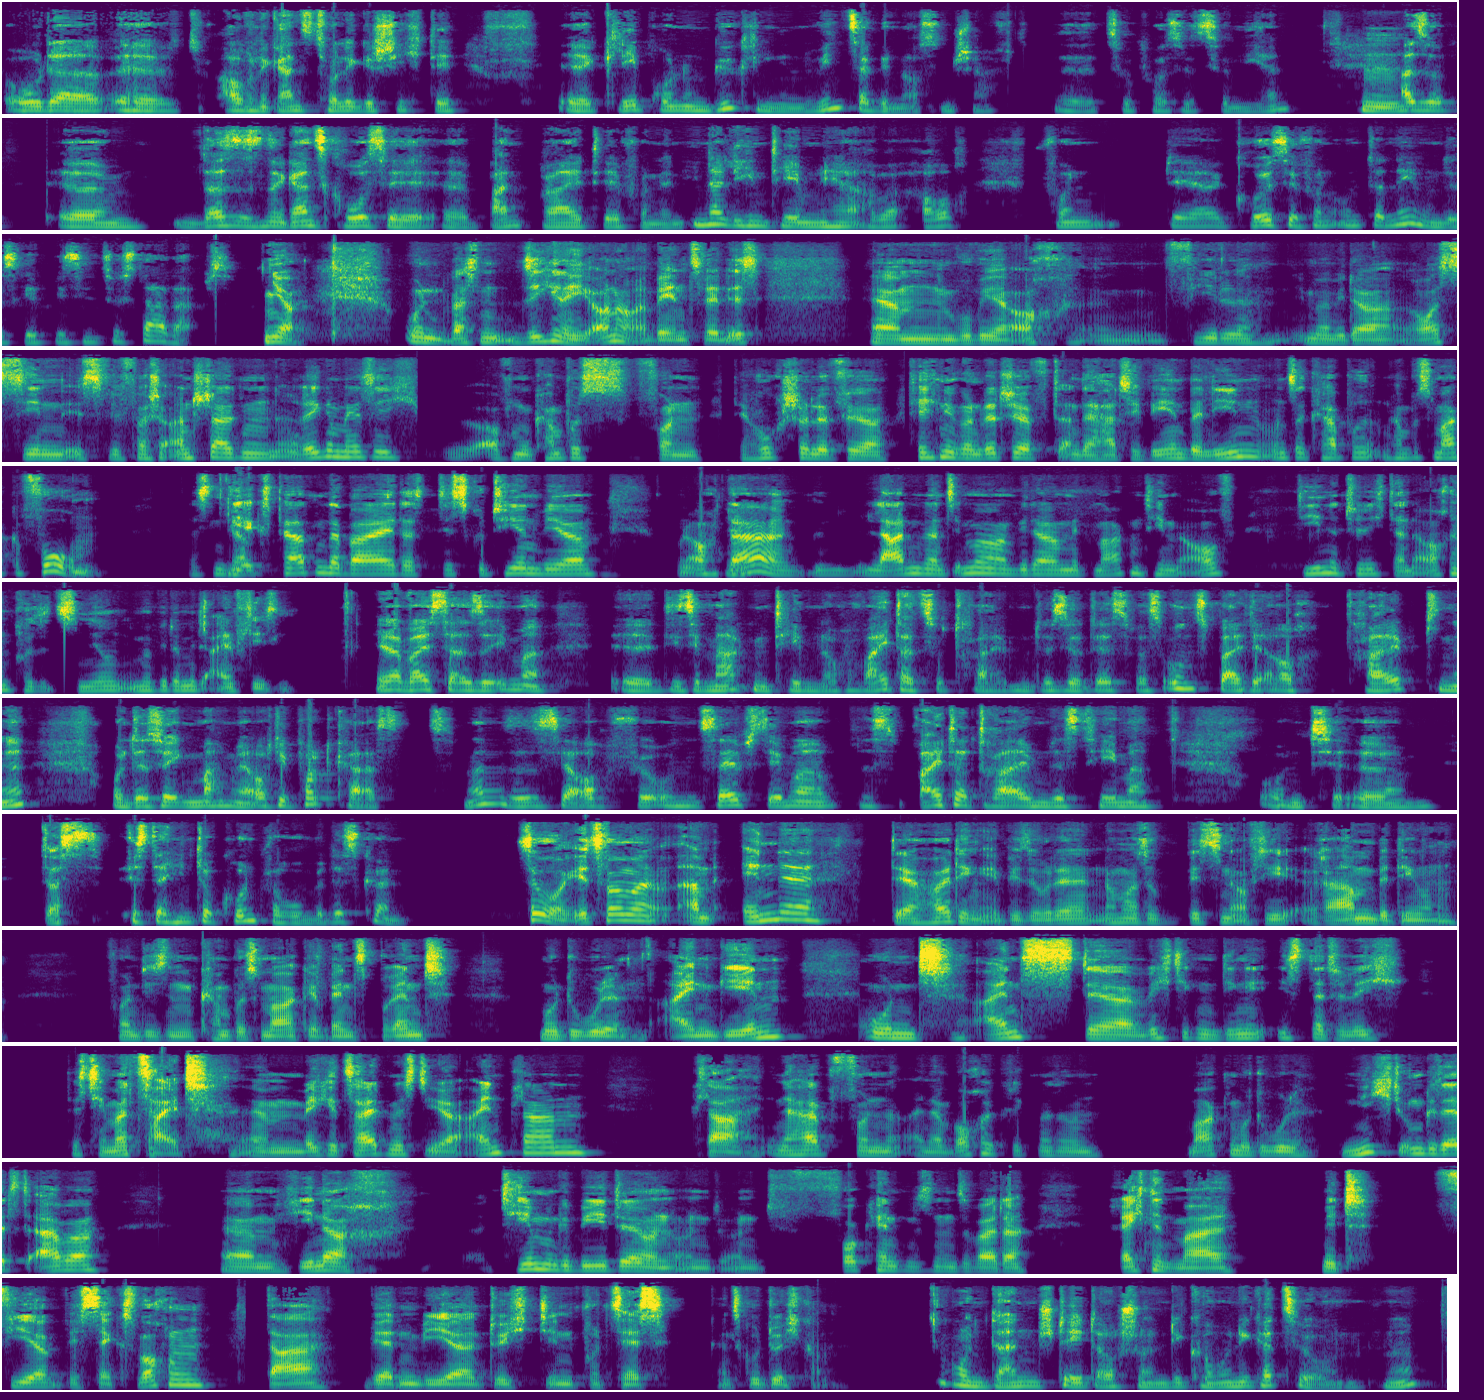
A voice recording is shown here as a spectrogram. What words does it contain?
Oder äh, auch eine ganz tolle Geschichte, äh, Klebron und Güglingen, Winzergenossenschaft äh, zu positionieren. Hm. Also ähm, das ist eine ganz große äh, Bandbreite von den innerlichen Themen her, aber auch von der Größe von Unternehmen. Das geht bis hin zu Startups. Ja, und was sicherlich auch noch erwähnenswert ist, ähm, wo wir auch ähm, viel immer wieder rausziehen, ist, wir veranstalten regelmäßig auf dem Campus von der Hochschule für Technik und Wirtschaft an der HTW in Berlin unsere Campusmarke Forum. Da sind ja. die Experten dabei, das diskutieren wir. Und auch ja. da laden wir uns immer wieder mit Markenthemen auf. die natürlich dann auch in Positionierung immer wieder mit einfließen. Ja, weißt du, also immer äh, diese Markenthemen noch weiterzutreiben. Das ist ja das, was uns beide auch treibt. Ne? Und deswegen machen wir auch die Podcasts. Ne? Das ist ja auch für uns selbst immer das Weitertreiben des Thema. Und ähm, das ist der Hintergrund, warum wir das können. So, jetzt wollen wir am Ende der heutigen Episode nochmal so ein bisschen auf die Rahmenbedingungen von diesem Campus Marke Wenn's brennt Modul eingehen. Und eins der wichtigen Dinge ist natürlich das Thema Zeit. Ähm, welche Zeit müsst ihr einplanen? Klar, innerhalb von einer Woche kriegt man so ein Markenmodul nicht umgesetzt, aber ähm, je nach Themengebiete und, und, und Vorkenntnissen und so weiter, rechnet mal mit vier bis sechs Wochen. Da werden wir durch den Prozess ganz gut durchkommen. Und dann steht auch schon die Kommunikation. Ne?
